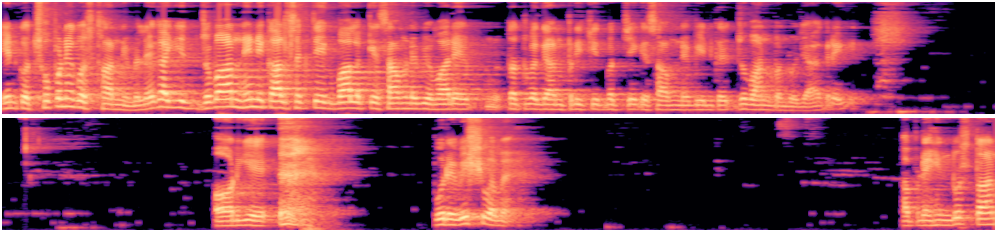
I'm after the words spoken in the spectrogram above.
इनको छुपने को स्थान नहीं मिलेगा। ये ज़ुबान नहीं निकाल सकते। एक बालक के सामने भी हमारे तत्व ज्ञान परिचित बच्चे के सामने भी इनके ज़ुबान बंद हो जाया करेगी। और ये पूरे विश्व में अपने हिंदुस्तान,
